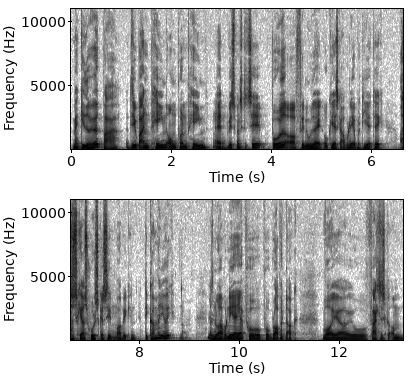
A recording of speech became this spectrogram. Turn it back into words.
man gider jo ikke bare, det er jo bare en pain oven på en pain, mm. at hvis man skal til både at finde ud af, okay, jeg skal abonnere på de her dæk, og så skal jeg også huske at se dem op igen. Det gør man jo ikke. Nej. Altså nu abonnerer jeg på, på Rubber hvor jeg jo faktisk, om,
